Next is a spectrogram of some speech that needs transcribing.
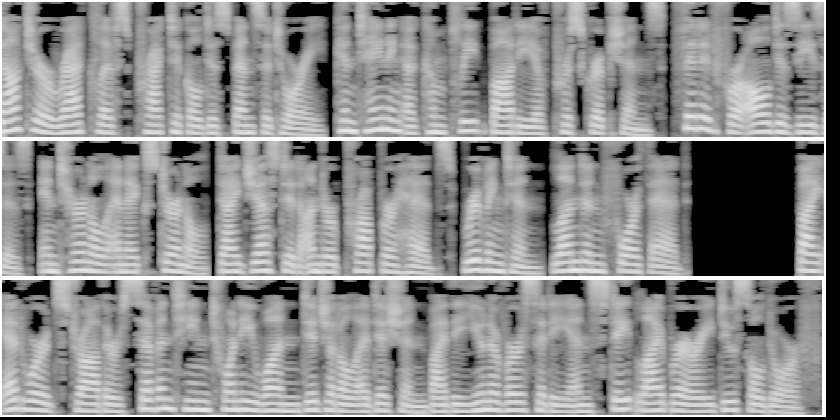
Dr. Radcliffe's Practical Dispensatory, containing a complete body of prescriptions, fitted for all diseases, internal and external, digested under proper heads, Rivington, London 4th ed. By Edward Strother 1721 digital edition by the University and State Library Dusseldorf.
